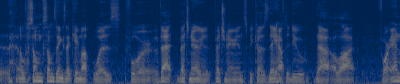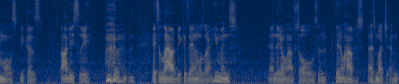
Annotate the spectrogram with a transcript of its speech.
uh, some some things that came up was for vet veterinarian veterinarians because they have to do that a lot for animals because obviously it's allowed because animals aren't humans and they don't have souls and they don't have as much an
